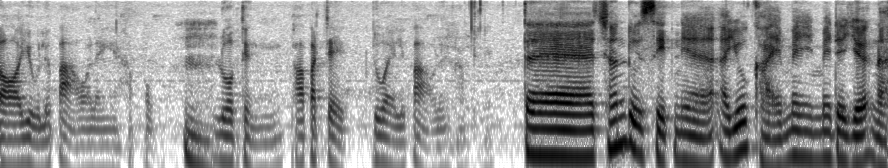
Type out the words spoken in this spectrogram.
รออยู่หรือเปล่าอะไรเงี้ยครับผมอืมรวมถึงพระปัจเจกด้วยหรือเปล่าเลยครับ แต่ชั้นดุสิตเนี่ยอายุไขไม่ไม่ได้เยอะนะ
